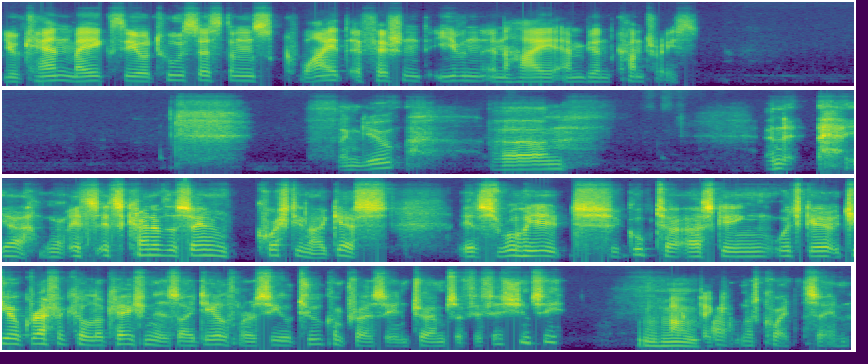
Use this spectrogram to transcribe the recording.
you can make CO2 systems quite efficient even in high ambient countries. Thank you. Um, and yeah, well, it's it's kind of the same question, I guess. It's Rohit Gupta asking which ge- geographical location is ideal for a CO2 compressor in terms of efficiency. Mhm. Arctic, Oh, not quite the same.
